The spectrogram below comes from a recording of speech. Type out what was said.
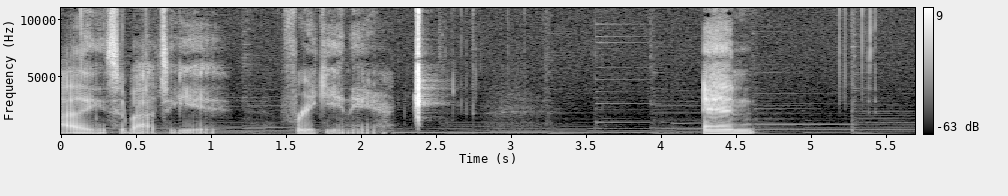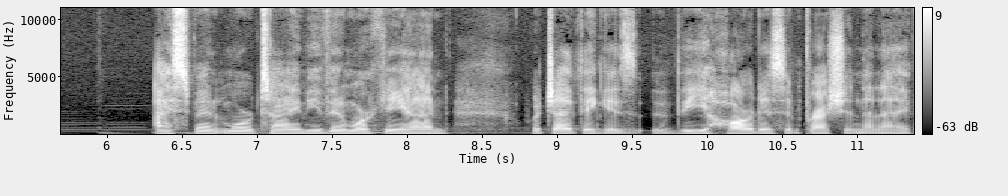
I think it's about to get freaky in here. And I spent more time even working on which I think is the hardest impression that I've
